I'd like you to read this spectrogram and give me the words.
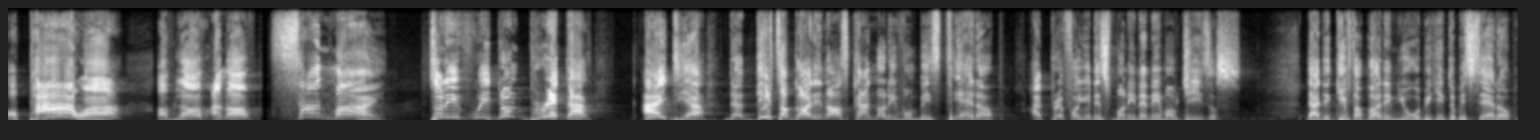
Of power, of love, and of sound mind. So if we don't break that idea, the gift of God in us cannot even be stirred up. I pray for you this morning in the name of Jesus that the gift of God in you will begin to be stirred up.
